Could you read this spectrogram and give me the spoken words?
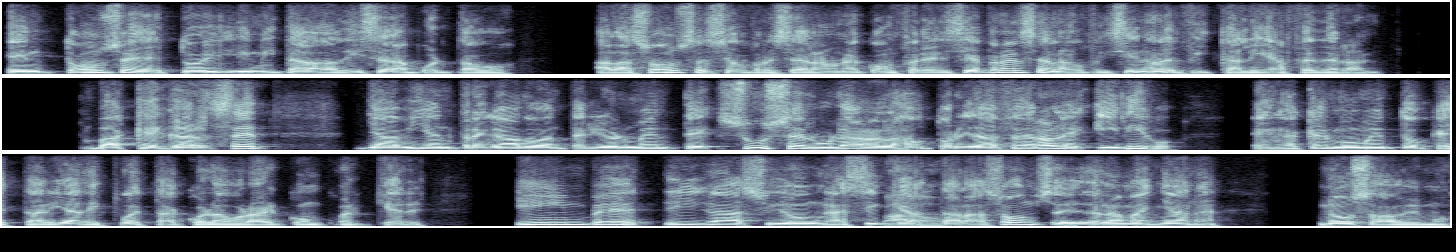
entonces estoy limitada, dice la portavoz. A las 11 se ofrecerá una conferencia de prensa en la oficina de Fiscalía Federal. Vázquez Garcet ya había entregado anteriormente su celular a las autoridades federales y dijo en aquel momento que estaría dispuesta a colaborar con cualquier investigación. Así que hasta las 11 de la mañana no sabemos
